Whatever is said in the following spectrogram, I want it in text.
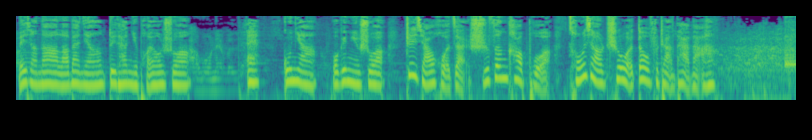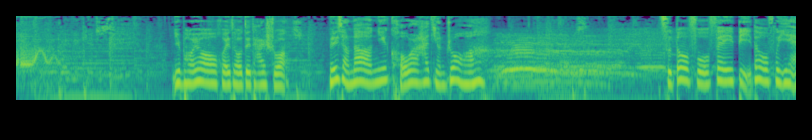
没想到老板娘对他女朋友说：“哎，姑娘，我跟你说，这小伙子十分靠谱，从小吃我豆腐长大的啊。”女朋友回头对他说：“没想到你口味还挺重啊，此豆腐非彼豆腐也。”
